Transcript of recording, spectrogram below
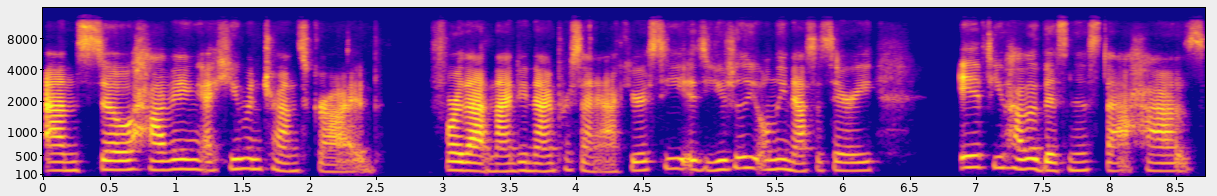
And so having a human transcribe for that 99% accuracy is usually only necessary if you have a business that has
